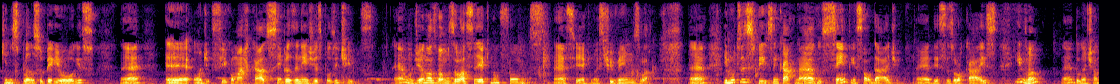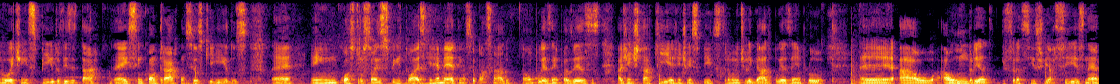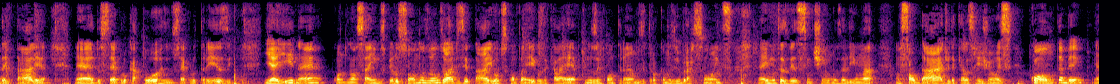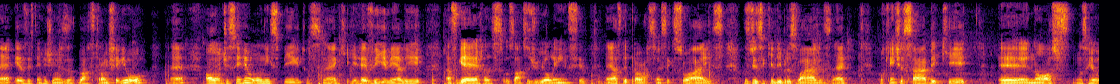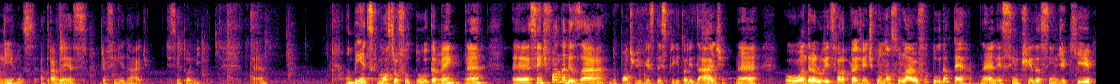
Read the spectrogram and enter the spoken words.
que nos planos superiores, né, é onde ficam marcados sempre as energias positivas. Né? Um dia nós vamos lá se é que não fomos, né? se é que não estivemos lá. Né? E muitos espíritos encarnados sentem saudade né, desses locais e vão né, durante a noite em espírito visitar né, e se encontrar com seus queridos né, em construções espirituais que remetem ao seu passado. Então, por exemplo, às vezes a gente está aqui, a gente é um espírito extremamente ligado, por exemplo, é, ao, a Úmbria de Francisco de Assis, né, da Itália, né, do século XIV, do século XIII. E aí, né, quando nós saímos pelo som, nós vamos lá visitar e outros companheiros daquela época, nos encontramos e trocamos vibrações, né, e muitas vezes sentimos ali uma, uma saudade daquelas regiões, como também né, existem regiões do astral inferior, né, onde se reúnem espíritos né, que revivem ali as guerras, os atos de violência, né, as depravações sexuais, os desequilíbrios vários, né, porque a gente sabe que é, nós nos reunimos através de afinidade, de sintonia. Né. Ambientes que mostram o futuro também, né? É, se a gente for analisar do ponto de vista da espiritualidade, né, o André Luiz fala pra gente que o nosso lar é o futuro da Terra, né? Nesse sentido, assim, de que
